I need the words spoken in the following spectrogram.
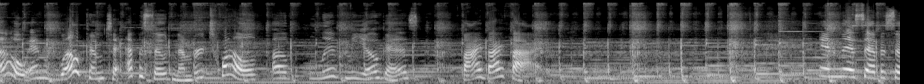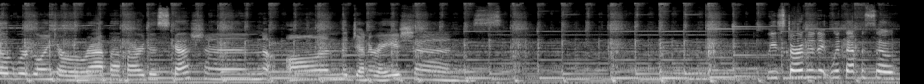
Hello, and welcome to episode number 12 of LIVEmeoga's 5x5. In this episode, we're going to wrap up our discussion on the generations. We started it with episode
